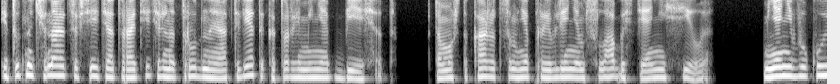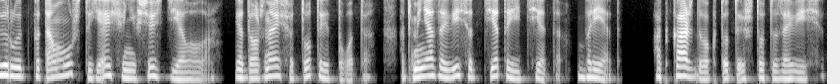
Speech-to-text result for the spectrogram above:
И тут начинаются все эти отвратительно трудные ответы, которые меня бесят, потому что кажутся мне проявлением слабости, а не силы. Меня не эвакуируют потому, что я еще не все сделала. Я должна еще то-то и то-то. От меня зависят те-то и те-то. Бред. От каждого кто-то и что-то зависит.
